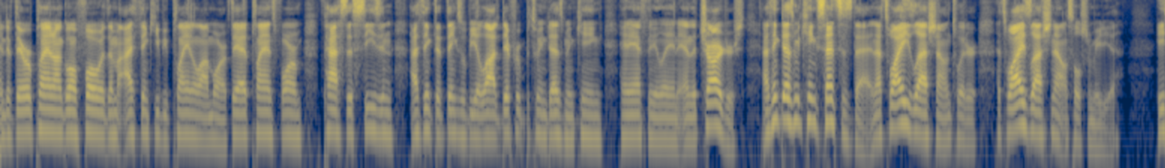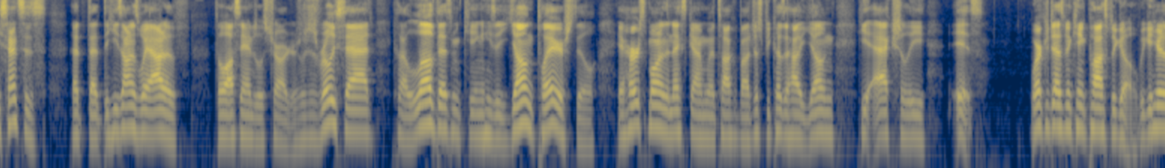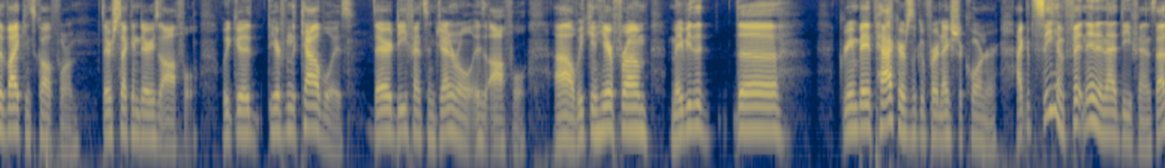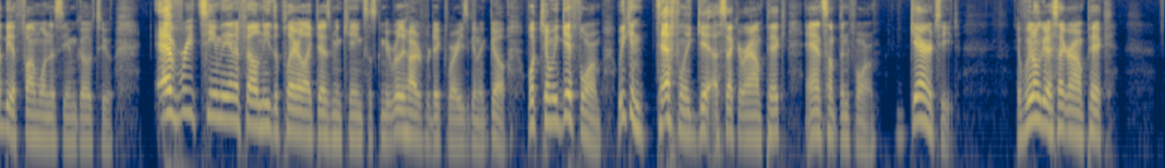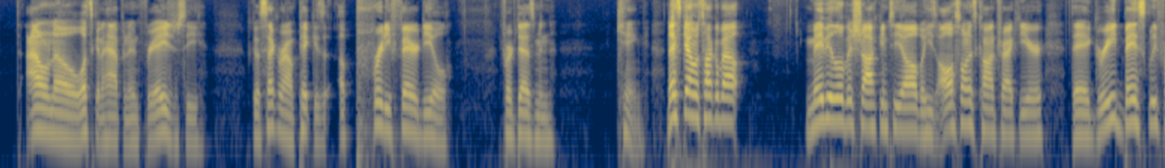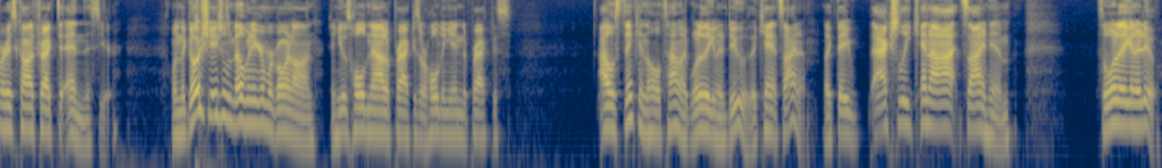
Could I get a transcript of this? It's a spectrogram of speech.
And if they were planning on going forward with him, I think he'd be playing a lot more. If they had plans for him past this season, I think that things would be a lot different between Desmond King and Anthony Lynn and the Chargers. I think Desmond King senses that, and that's why he's lashing out on Twitter. That's why he's lashing out on social media. He senses that that he's on his way out of the Los Angeles Chargers, which is really sad because I love Desmond King he's a young player still. It hurts more than the next guy I'm going to talk about just because of how young he actually is. Where could Desmond King possibly go? We could hear the Vikings call for him. Their secondary is awful. We could hear from the Cowboys. Their defense in general is awful. Uh, we can hear from maybe the the Green Bay Packers looking for an extra corner. I could see him fitting in in that defense. That'd be a fun one to see him go to. Every team in the NFL needs a player like Desmond King, so it's gonna be really hard to predict where he's gonna go. What can we get for him? We can definitely get a second round pick and something for him, guaranteed. If we don't get a second round pick, I don't know what's gonna happen in free agency because second round pick is a pretty fair deal for Desmond King. Next guy I'm gonna talk about, maybe a little bit shocking to y'all, but he's also on his contract year. They agreed basically for his contract to end this year. When negotiations with Melvin Ingram were going on, and he was holding out of practice or holding in to practice, I was thinking the whole time, like, what are they gonna do? They can't sign him. Like, they actually cannot sign him. So what are they gonna do?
